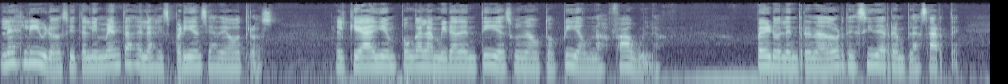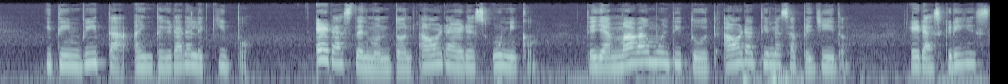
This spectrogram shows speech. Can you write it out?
Lees libros y te alimentas de las experiencias de otros. El que alguien ponga la mirada en ti es una utopía, una fábula. Pero el entrenador decide reemplazarte y te invita a integrar el equipo. Eras del montón, ahora eres único. Te llamaban multitud, ahora tienes apellido. Eras gris,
